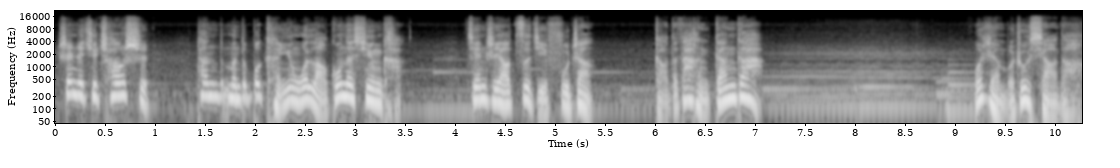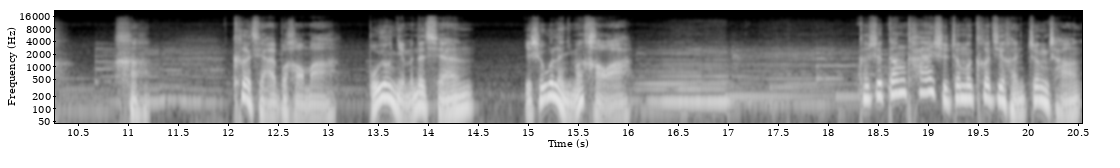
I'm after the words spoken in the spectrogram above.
甚至去超市，他们都不肯用我老公的信用卡，坚持要自己付账，搞得他很尴尬。我忍不住笑道：“哈哈，客气还不好吗？”不用你们的钱，也是为了你们好啊。可是刚开始这么客气很正常，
